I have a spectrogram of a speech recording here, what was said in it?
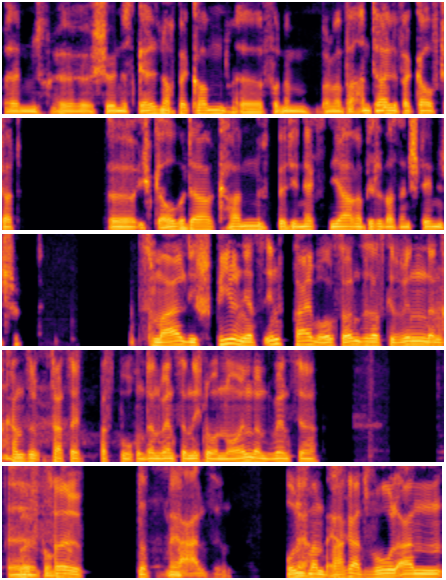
ein äh, schönes Geld noch bekommen, äh, von einem, weil man ein paar Anteile verkauft hat. Äh, ich glaube, da kann für die nächsten Jahre ein bisschen was entstehen in Stuttgart. Zumal die spielen jetzt in Freiburg, sollten sie das gewinnen, dann kann sie tatsächlich was buchen. Dann wären es ja nicht nur neun, dann wären es ja äh, zwölf. zwölf. Wahnsinn. Und ja, man baggert ja. wohl an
